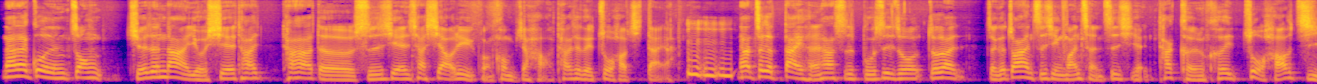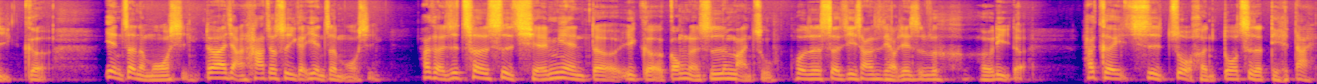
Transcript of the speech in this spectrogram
那在过程中，学生当然有些他他的时间他效率管控比较好，他是可以做好几代啊。嗯嗯嗯，那这个代可能它是不是说就在整个专案执行完成之前，它可能可以做好几个验证的模型。对我来讲，它就是一个验证模型。它可能是测试前面的一个功能是不是满足，或者是设计上是条件是不是合合理的。它可以是做很多次的迭代，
